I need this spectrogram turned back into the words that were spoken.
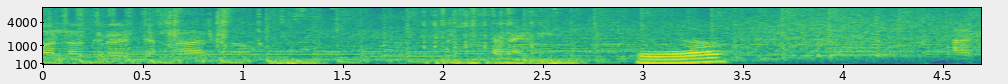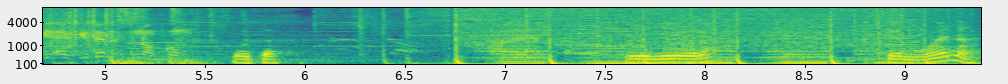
Bueno, no creo decir nada, pero. Pues están aquí. Terminó. Aquí, aquí tienes un Okun. Puta. Ya está. GG, bro. Qué buena.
